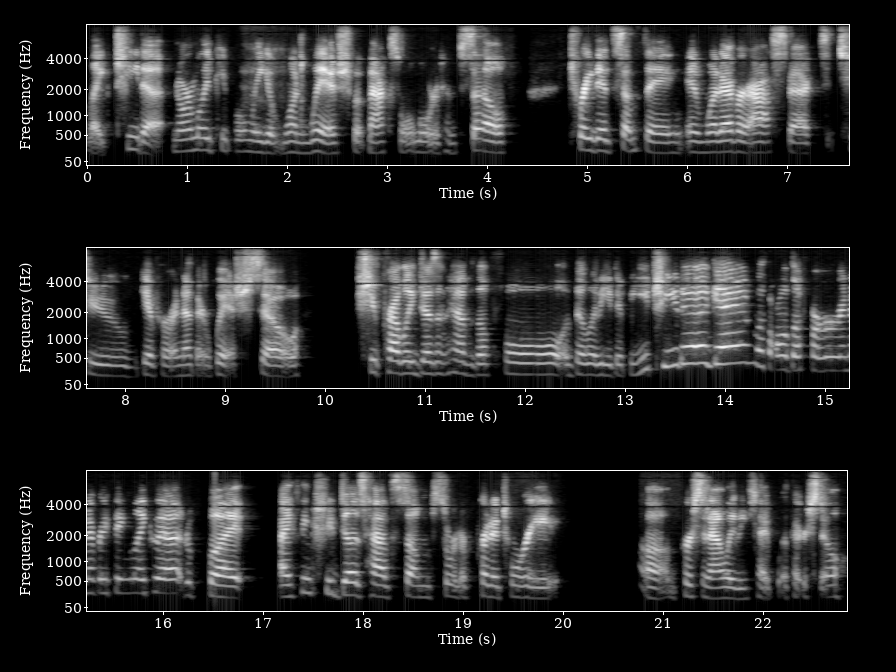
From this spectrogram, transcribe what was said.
like Cheetah. Normally people only get one wish, but Maxwell Lord himself traded something in whatever aspect to give her another wish. So she probably doesn't have the full ability to be Cheetah again with all the fur and everything like that, but I think she does have some sort of predatory um, personality type with her still.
